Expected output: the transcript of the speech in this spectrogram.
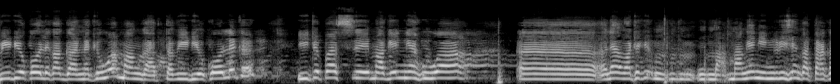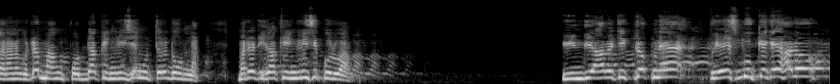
වීඩියෝ කෝල් එකක් ගන්න කිව්වා මං ගත්තා වීඩියෝ කෝල් එක. ඊට පස්සේ මගෙන් ඇහුවා අ, නෑ මට කි- ම- ම- මගෙන් ඉංග්‍රීසියෙන් කතා කරනකොට මං පොඩ්ඩක් ඉංග්‍රීසියෙන් උත්තර දුන්නා. මට ටිකක් ඉංග්‍රීසි පුළුවන්. ඉන්දියාවේ TikTok නෑ Facebook එකේ හලෝ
